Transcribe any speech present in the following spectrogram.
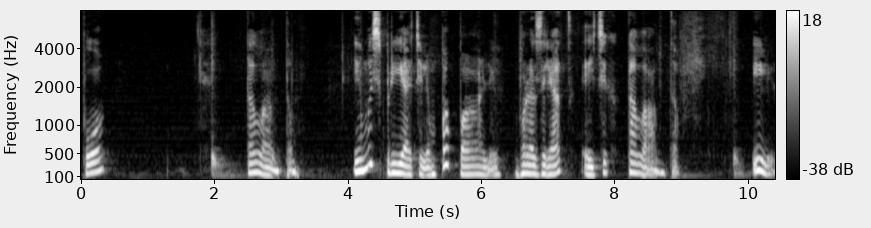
по талантом. И мы с приятелем попали в разряд этих талантов. Или,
